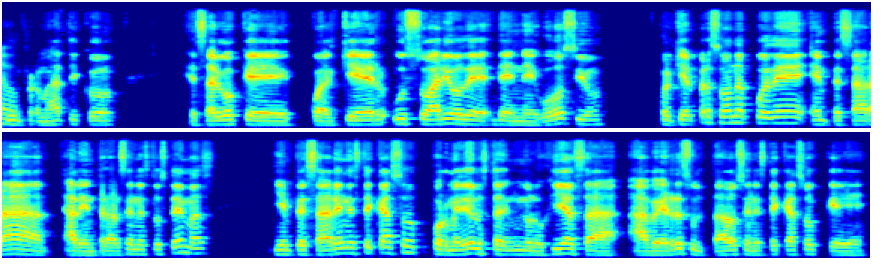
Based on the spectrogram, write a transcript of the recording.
informático es algo que cualquier usuario de, negocio, cualquier persona puede empezar a, adentrarse en estos temas y empezar en este caso por medio de las tecnologías a, ver resultados, en este caso que,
